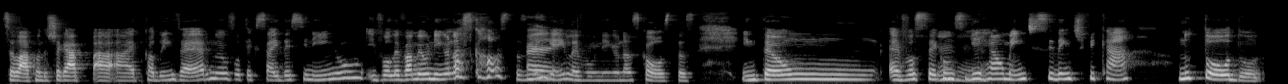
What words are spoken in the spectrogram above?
sei lá, quando chegar a, a época do inverno, eu vou ter que sair desse ninho e vou levar meu ninho nas costas. É. Ninguém leva um ninho nas costas. Então, é você conseguir uhum. realmente se identificar no todo,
